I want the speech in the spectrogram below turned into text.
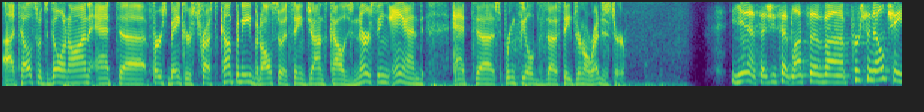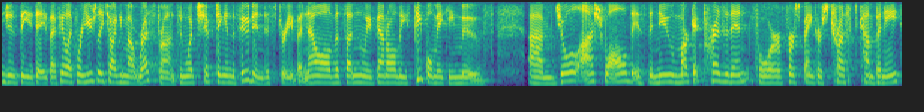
Uh, tell us what's going on at uh, First Bankers Trust Company Company, but also at St. John's College of Nursing and at uh, Springfield's uh, State Journal Register. Yes, as you said, lots of uh, personnel changes these days. I feel like we're usually talking about restaurants and what's shifting in the food industry, but now all of a sudden we've got all these people making moves. Um, Joel Oshwald is the new market president for First Bankers Trust Company.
